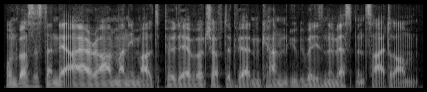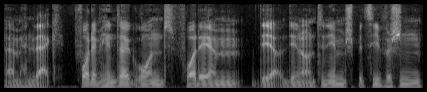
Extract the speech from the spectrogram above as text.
und was ist dann der IRR Money Multiple, der erwirtschaftet werden kann über diesen Investmentzeitraum ähm, hinweg. Vor dem Hintergrund, vor dem der, den unternehmensspezifischen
